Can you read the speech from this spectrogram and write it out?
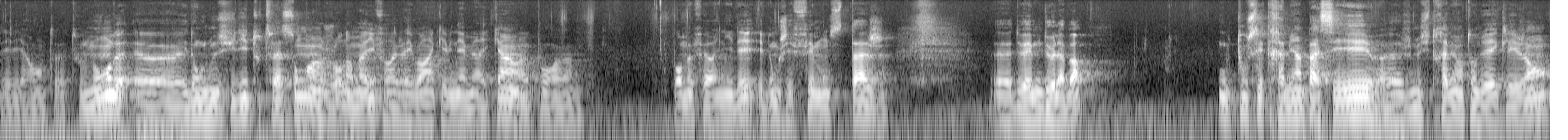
délirante tout le monde. Et donc je me suis dit, de toute façon, un jour dans ma vie, il faudra que j'aille voir un cabinet américain pour, pour me faire une idée. Et donc j'ai fait mon stage de M2 là-bas, où tout s'est très bien passé, je me suis très bien entendu avec les gens.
